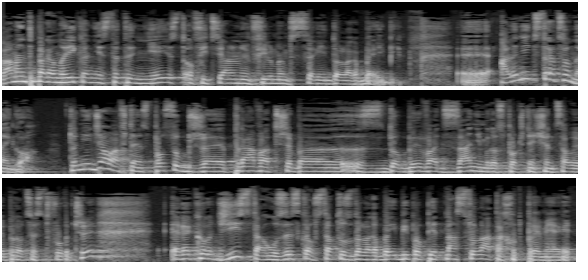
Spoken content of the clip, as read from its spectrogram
Lament Paranoika niestety nie jest oficjalnym filmem z serii Dollar Baby. Ale nic straconego. To nie działa w ten sposób, że prawa trzeba zdobywać zanim rozpocznie się cały proces twórczy. Rekordzista uzyskał status Dollar Baby po 15 latach od premiery.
